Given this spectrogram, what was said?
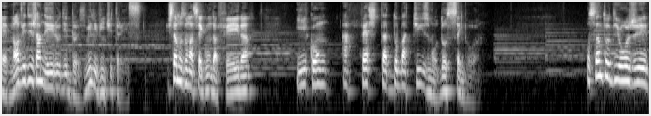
é 9 de janeiro de 2023. Estamos numa segunda-feira e com a festa do batismo do Senhor. O santo de hoje,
